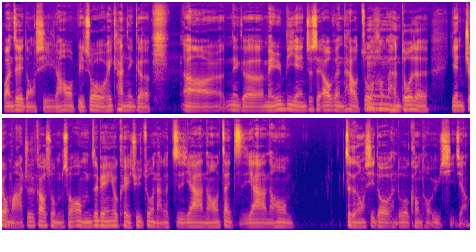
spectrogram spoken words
玩这些东西。然后比如说，我会看那个呃那个每日必言，就是 Elvin 他有做很、嗯很多的研究嘛，就是告诉我们说，哦，我们这边又可以去做哪个质押，然后再质押，然后这个东西都有很多的空头预期，这样。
